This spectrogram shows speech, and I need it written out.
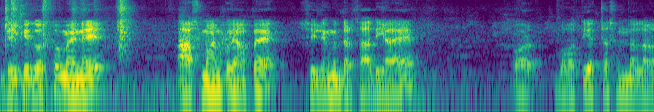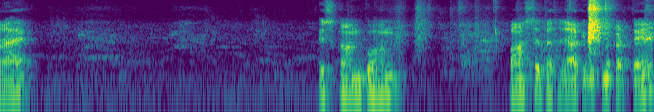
देखिए दोस्तों, मैंने आसमान को यहाँ पे सीलिंग में दर्शा दिया है और बहुत ही अच्छा सुंदर लग रहा है। इस काम को हम पाँच से दस हज़ार के बीच में करते हैं।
